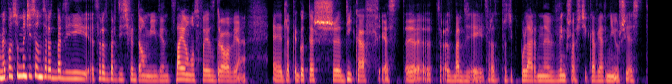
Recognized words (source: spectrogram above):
No, konsumenci są coraz bardziej, coraz bardziej świadomi, więc dbają o swoje zdrowie. Dlatego też decaf jest coraz bardziej, coraz bardziej popularny. W większości kawiarni już jest,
